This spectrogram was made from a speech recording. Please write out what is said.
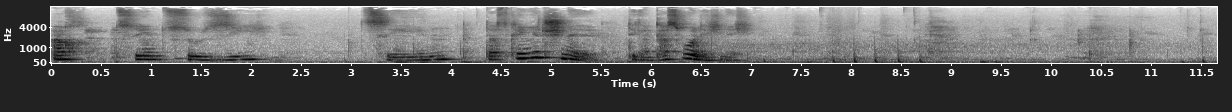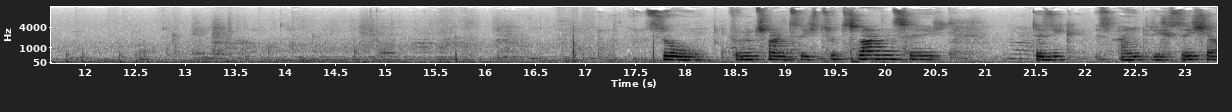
18 zu 17. Das ging jetzt schnell. Digga, das wollte ich nicht. So, 25 zu 20. Der Sieg ist eigentlich sicher.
